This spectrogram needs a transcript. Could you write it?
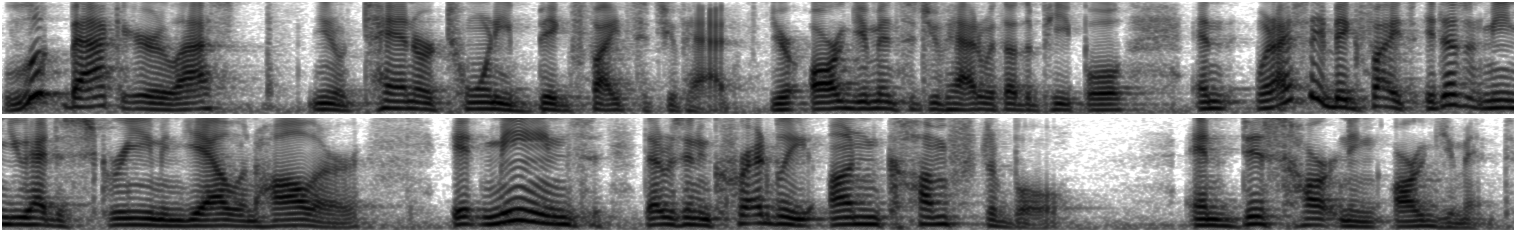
look back at your last you know 10 or 20 big fights that you've had your arguments that you've had with other people and when i say big fights it doesn't mean you had to scream and yell and holler it means that it was an incredibly uncomfortable and disheartening argument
